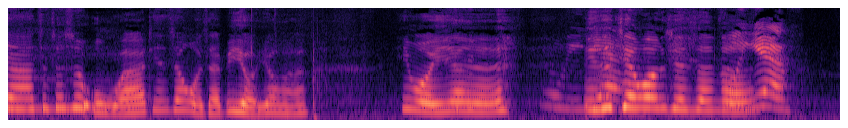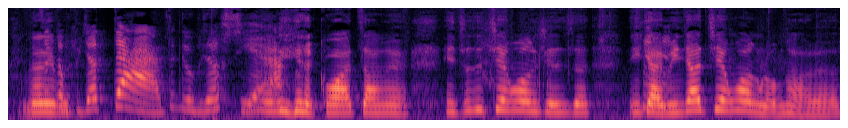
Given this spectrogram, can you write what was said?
啊，这就是五啊，天生我材必有用啊。一模一样啊！你是健忘先生呢？不一样。这个比较大，这个比较小。你很夸张哎！你这是健忘先生，你改名叫健忘龙好了。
